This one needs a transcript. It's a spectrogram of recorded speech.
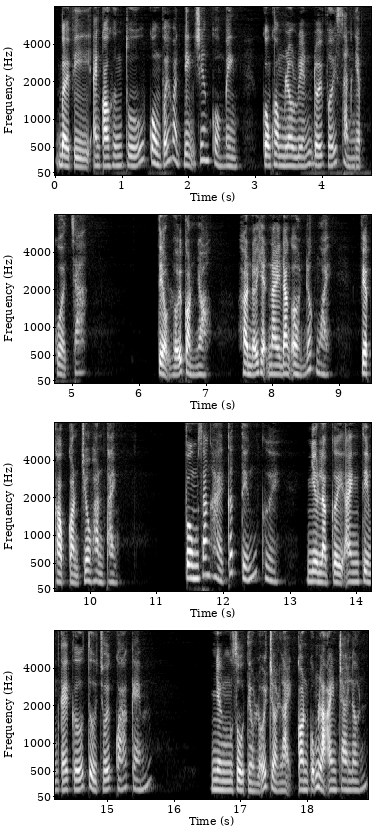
bởi vì anh có hứng thú cùng với hoạch định riêng của mình, cũng không lưu luyến đối với sản nghiệp của cha. Tiểu lỗi còn nhỏ, hơn nữa hiện nay đang ở nước ngoài, việc học còn chưa hoàn thành. Vùng Giang Hải cất tiếng cười, như là cười anh tìm cái cớ từ chối quá kém. Nhưng dù tiểu lỗi trở lại con cũng là anh trai lớn,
